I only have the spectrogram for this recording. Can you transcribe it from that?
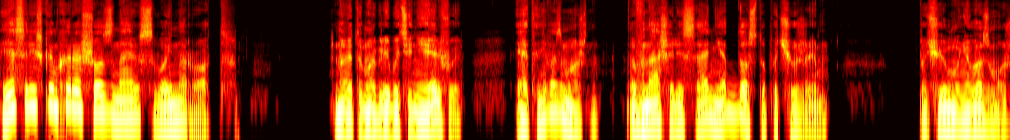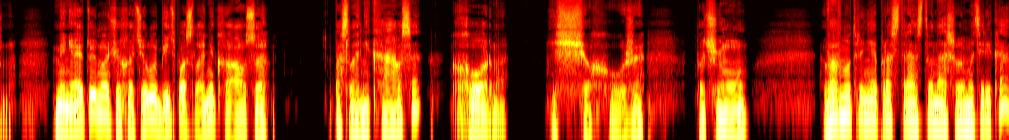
Я слишком хорошо знаю свой народ. Но это могли быть и не эльфы. Это невозможно. В наши леса нет доступа чужим. Почему невозможно? Меня этой ночью хотел убить посланник хаоса. Посланник хаоса? Хорна. Еще хуже. Почему? Во внутреннее пространство нашего материка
